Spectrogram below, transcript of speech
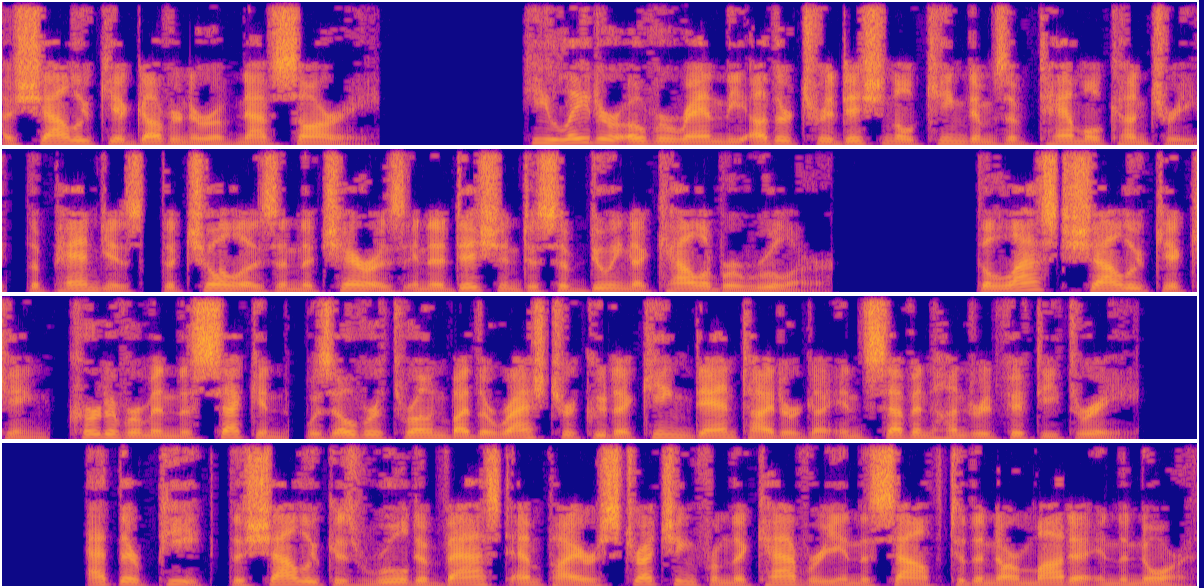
a Chalukya governor of Navsari. He later overran the other traditional kingdoms of Tamil country, the Pandyas, the Cholas and the Cheras in addition to subduing a Kalabar ruler. The last Chalukya king, Kirtivarman II, was overthrown by the Rashtrakuta king Dantidurga in 753. At their peak, the Chalukyas ruled a vast empire stretching from the Kaveri in the south to the Narmada in the north.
